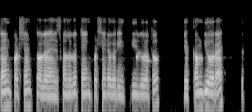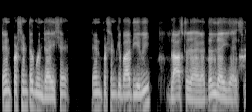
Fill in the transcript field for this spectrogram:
टेन परसेंट टॉलरेंस इसका मतलब टेन परसेंट अगर इंक्रीज हो रहा तो या कम भी हो रहा है तो टेन परसेंट तक गुंजाइश है। टेन परसेंट के बाद ये भी ब्लास्ट हो जाएगा जल जाएगी ऐसी।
